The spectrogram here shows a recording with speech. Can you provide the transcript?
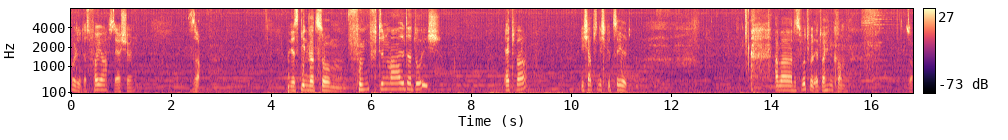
Hol dir das Feuer. Sehr schön. So. Und jetzt gehen wir zum fünften Mal dadurch. Etwa. Ich hab's nicht gezählt. Aber das wird wohl etwa hinkommen. So.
